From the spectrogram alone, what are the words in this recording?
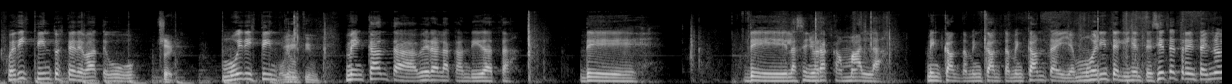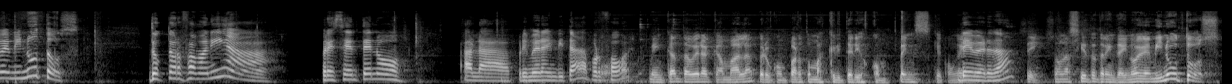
Fue distinto este debate, Hugo. Sí. Muy distinto. Muy distinto. Me encanta ver a la candidata de de la señora Kamala. Me encanta, me encanta, me encanta ella. Mujer inteligente. 7.39 minutos. Doctor Famanía, preséntenos a la primera invitada, por favor. Me encanta ver a Kamala, pero comparto más criterios con Pence que con ella. ¿De verdad? Sí, son las 7.39 minutos.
